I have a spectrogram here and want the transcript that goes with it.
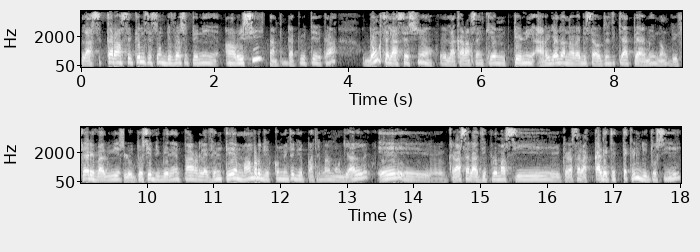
la 45e session devait se tenir en Russie, la plupart des cas, Donc c'est la session, euh, la 45e tenue à Riyad en Arabie Saoudite qui a permis donc de faire évaluer le dossier du Bénin par les 21 membres du comité du patrimoine mondial et euh, grâce à la diplomatie, grâce à la qualité technique du dossier,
